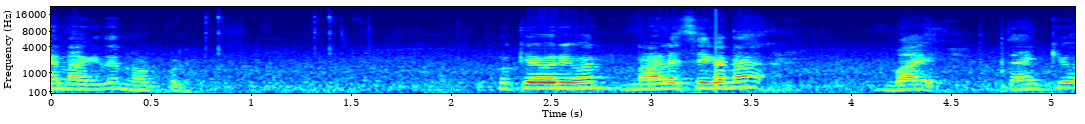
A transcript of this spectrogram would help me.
ಏನಾಗಿದೆ ನೋಡ್ಕೊಳ್ಳಿ. ಓಕೆ ಎವ್ರಿ ಒನ್ ನಾಳೆ ಸಿಗೋಣ. ಬಾಯ್ ಥ್ಯಾಂಕ್ ಯು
